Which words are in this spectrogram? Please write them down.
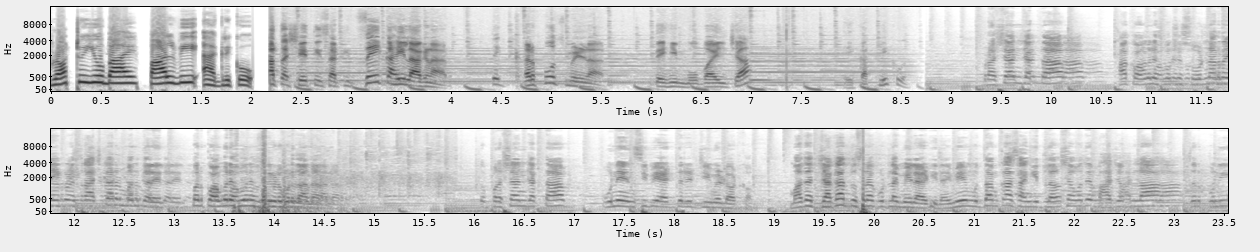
brought to you by Palvi Agrico. आता शेतीसाठी जे काही लागणार ते घरपोच मिळणार. तेही मोबाईलच्या एका क्लिकवर प्रशांत जगताप हा काँग्रेस पक्ष सोडणार नाही एक वेळेस राजकारण बंद करेल पण काँग्रेसमधून दुसरीकडे पुढे जाणार. तो Prashant Jagtap Pune NCP at the rate Gmail dot com माझा जगात दुसरा कुठला मेल आयडी नाही. मी मुद्दाम का सांगितलं? त्याच्यामध्ये भाजपला जर कोणी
